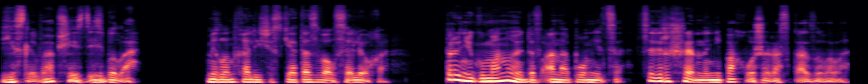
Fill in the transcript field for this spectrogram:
«Если вообще здесь была». Меланхолически отозвался Лёха. Про негуманоидов она, помнится, совершенно не похоже рассказывала.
